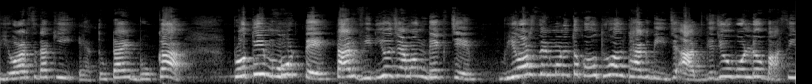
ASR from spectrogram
ভিউয়ার্সরা কি এতটাই বোকা প্রতি মুহূর্তে তার ভিডিও যেমন দেখছে ভিউয়ার্সদের মনে তো কৌতূহল থাকবেই যে আজকে যেও বলল, বাসি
